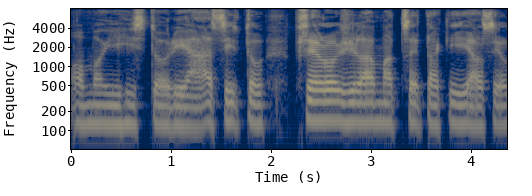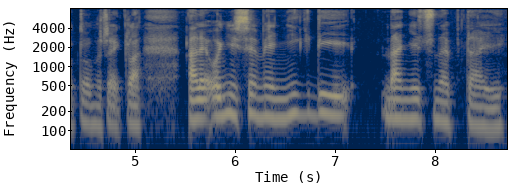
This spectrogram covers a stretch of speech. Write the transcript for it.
o mojí historii. Já si to přeložila matce taky, já si o tom řekla. Ale oni se mě nikdy na nic neptají.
